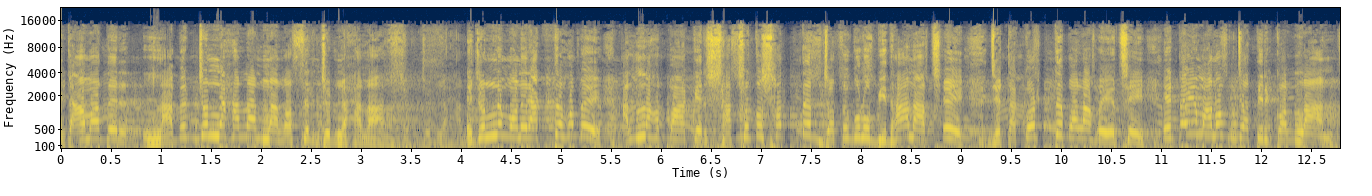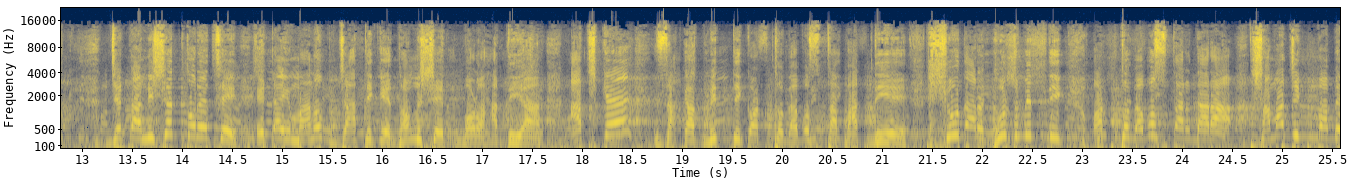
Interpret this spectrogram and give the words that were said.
এটা আমাদের লাভের জন্য হালাল না লসের জন্য হালাল? এজন্য মনে রাখতে হবে, আল্লাহ পাকের শাশ্বত সত্যের যতগুলো বিধান আছে, যেটা করতে বলা হয়েছে, এটাই মানব জাতির কল্যাণ। যেটা নিষেধ করেছে, এটাই মানব জাতিকে ধ্বংসের বড় হাতিয়ার। আজকে জাকাত ভিত্তিক অর্থ ব্যবস্থা বাদ দিয়ে সুদ আর ঘুষ ভিত্তিক অর্থ ব্যবস্থার দ্বারা সামাজিকভাবে,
